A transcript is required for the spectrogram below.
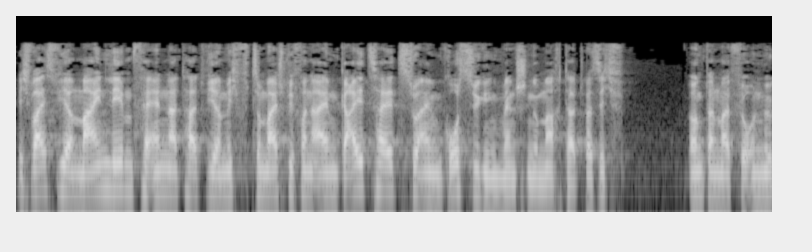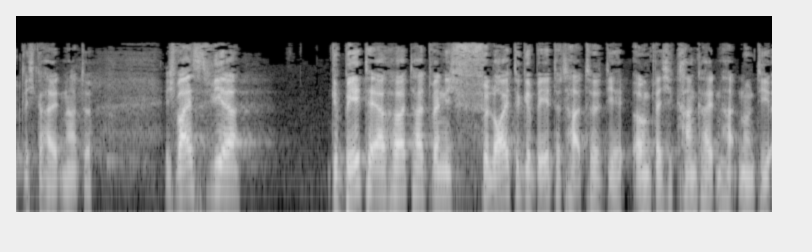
Ich weiß, wie er mein Leben verändert hat, wie er mich zum Beispiel von einem Geizhals zu einem großzügigen Menschen gemacht hat, was ich irgendwann mal für unmöglich gehalten hatte. Ich weiß, wie er Gebete erhört hat, wenn ich für Leute gebetet hatte, die irgendwelche Krankheiten hatten und die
